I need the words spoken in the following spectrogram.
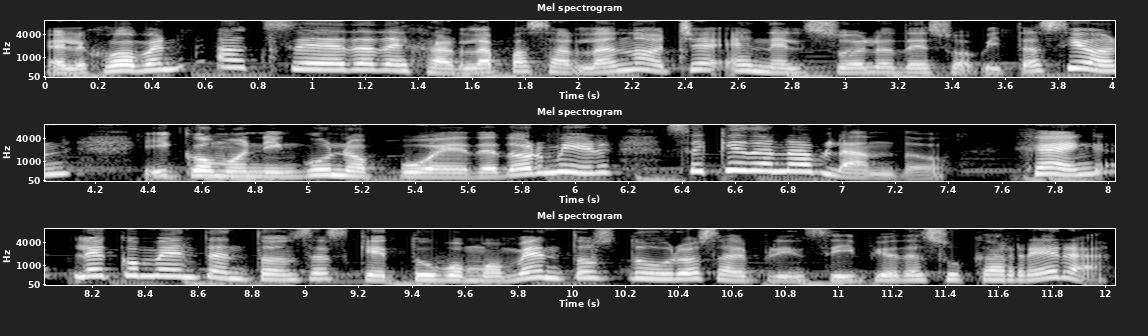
El joven accede a dejarla pasar la noche en el suelo de su habitación y como ninguno puede dormir, se quedan hablando. Heng le comenta entonces que tuvo momentos duros al principio de su carrera,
